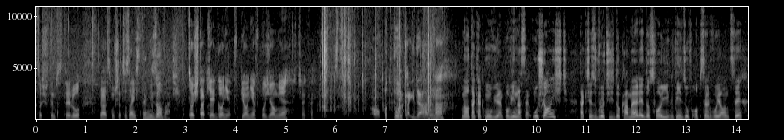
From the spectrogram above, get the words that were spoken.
coś w tym stylu. Teraz muszę to zainscenizować. Coś takiego, nie, w pionie, w poziomie. Czekaj. O, podpórka idealna. No, tak jak mówiłem, powinna se usiąść, tak się zwrócić do kamery, do swoich widzów obserwujących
